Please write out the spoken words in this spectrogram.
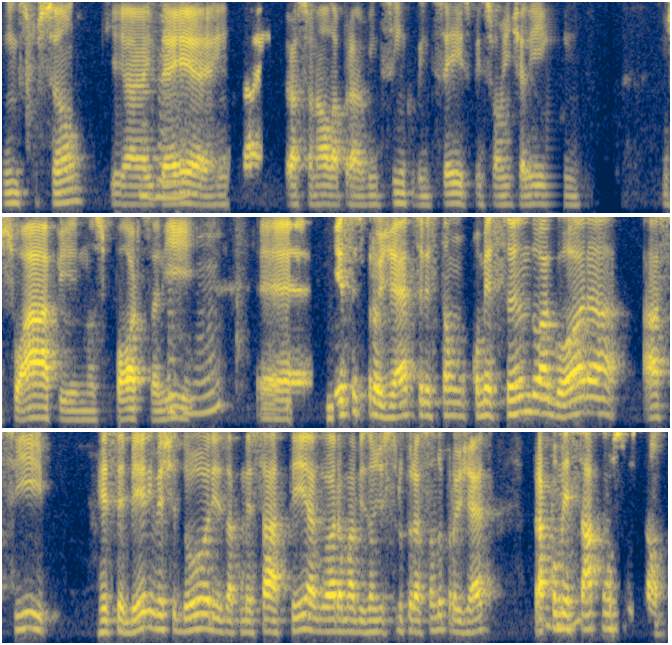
em discussão, que a uhum. ideia é entrar em operacional lá para 25, 26, principalmente ali em, no swap, nos portos ali. Uhum. É, e esses projetos eles estão começando agora a se receber investidores, a começar a ter agora uma visão de estruturação do projeto para uhum. começar a construção.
